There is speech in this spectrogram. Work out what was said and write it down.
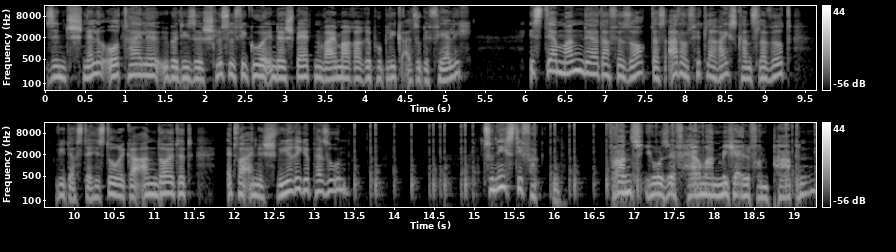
Sind schnelle Urteile über diese Schlüsselfigur in der späten Weimarer Republik also gefährlich? Ist der Mann, der dafür sorgt, dass Adolf Hitler Reichskanzler wird, wie das der Historiker andeutet, etwa eine schwierige Person? Zunächst die Fakten. Franz Josef Hermann Michael von Papen,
